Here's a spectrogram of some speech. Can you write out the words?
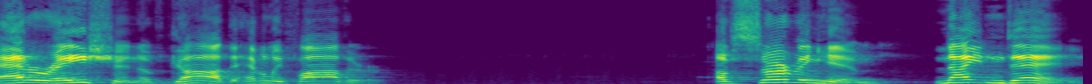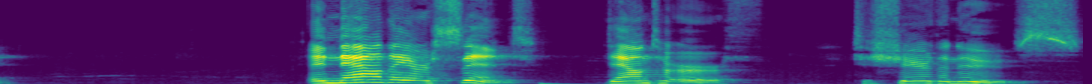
adoration of God, the Heavenly Father, of serving Him night and day. And now they are sent down to earth to share the news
